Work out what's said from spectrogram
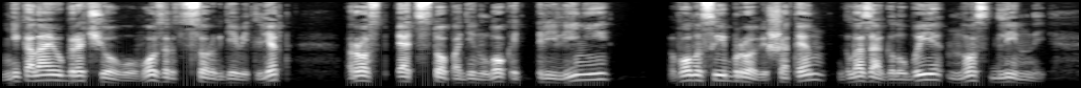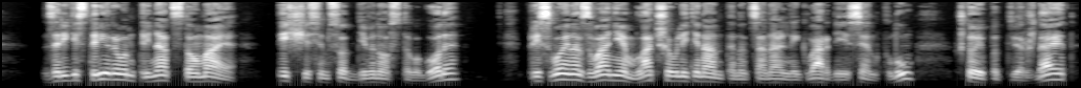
Николаю Грачеву, возраст 49 лет, рост 5 стоп 1 локоть 3 линии, волосы и брови шатен, глаза голубые, нос длинный. Зарегистрирован 13 мая 1790 года, присвоено звание младшего лейтенанта Национальной гвардии Сен-Клу, что и подтверждает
